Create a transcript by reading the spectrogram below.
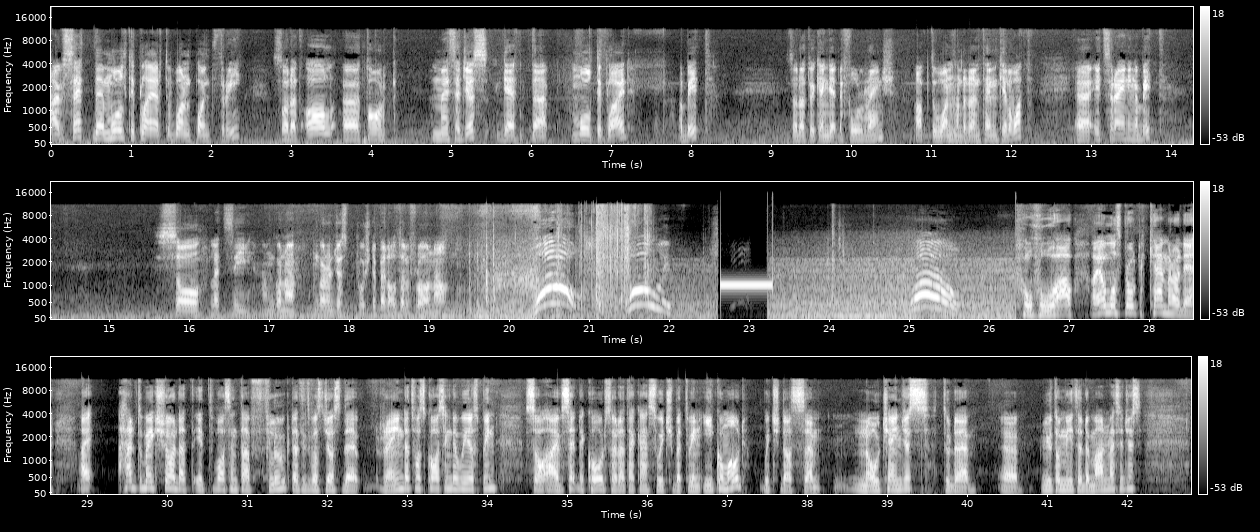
I've set the multiplier to 1.3 so that all uh, torque messages get uh, multiplied a bit so that we can get the full range up to 110 kilowatt. Uh, it's raining a bit. So let's see. I'm gonna I'm gonna just push the pedal to the floor now. Whoa! Holy whoa! Wow. I almost broke the camera there. I had to make sure that it wasn't a fluke, that it was just the rain that was causing the wheel spin. So I've set the code so that I can switch between eco mode, which does um, no changes to the uh, Newton meter demand messages.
